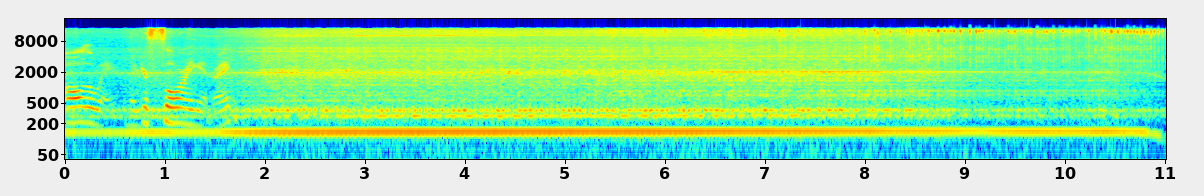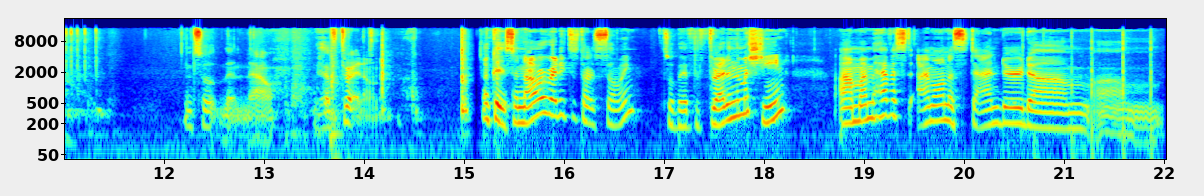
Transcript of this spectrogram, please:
all the way like you're flooring it right And so then now we have thread on it. Okay, so now we're ready to start sewing. So we have the thread in the machine. Um, I'm have a I'm on a standard um, um,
